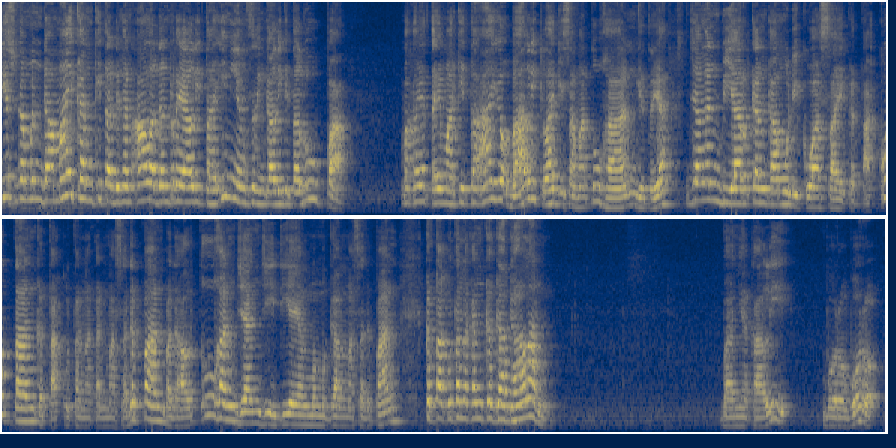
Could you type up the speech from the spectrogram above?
Dia sudah mendamaikan kita dengan Allah dan realita ini yang sering kali kita lupa. Makanya tema kita, ayo balik lagi sama Tuhan gitu ya. Jangan biarkan kamu dikuasai ketakutan, ketakutan akan masa depan. Padahal Tuhan janji dia yang memegang masa depan. Ketakutan akan kegagalan. Banyak kali boro-boro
